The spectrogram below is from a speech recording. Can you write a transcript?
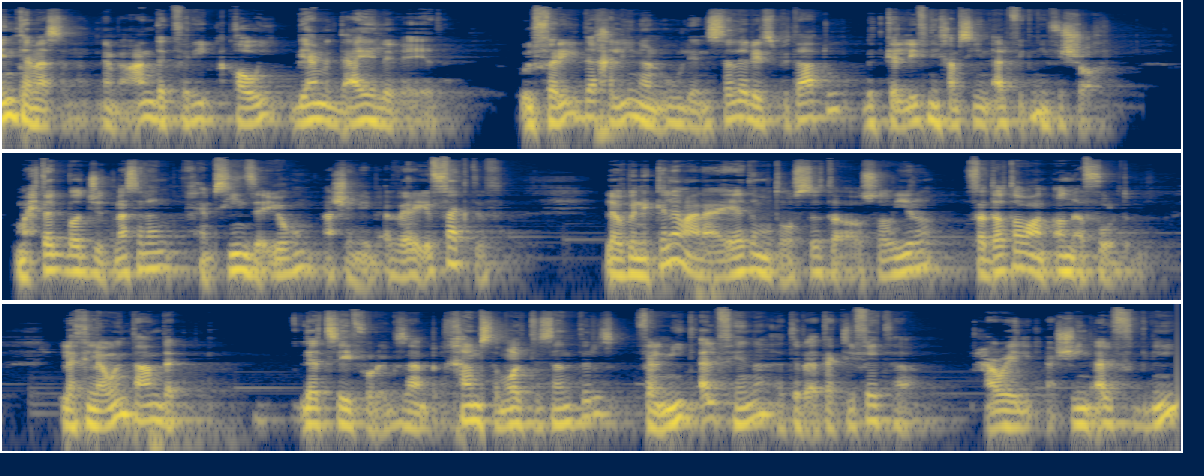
انت مثلا لما عندك فريق قوي بيعمل دعاية للعيادة والفريق ده خلينا نقول إن ال salaries بتاعته بتكلفني 50000 جنيه في الشهر ومحتاج budget مثلا 50 زيهم عشان يبقى very effective لو بنتكلم على عيادة متوسطة أو صغيرة فده طبعا unaffordable لكن لو أنت عندك let's say for example خمسة multi centers فال 100000 هنا هتبقى تكلفتها حوالي 20000 جنيه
